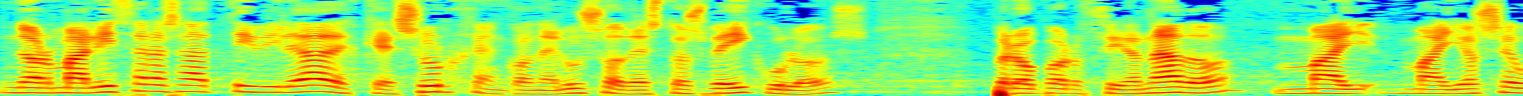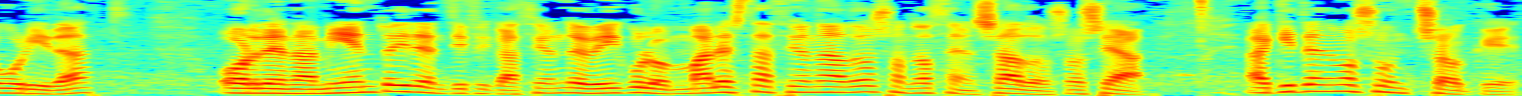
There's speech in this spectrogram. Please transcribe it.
normaliza las actividades que surgen con el uso de estos vehículos, proporcionado mayor seguridad ordenamiento e identificación de vehículos mal estacionados o no censados. O sea, aquí tenemos un choque.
